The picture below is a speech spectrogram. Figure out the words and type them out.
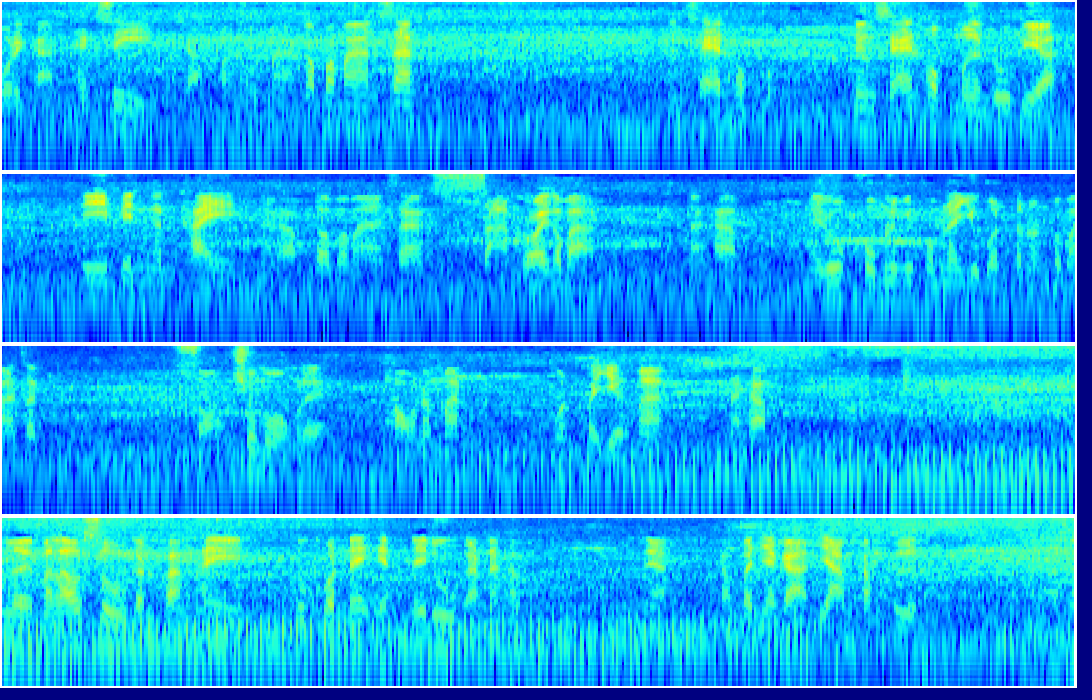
บริการแท็กซี่จากฝั่งนู้นมา ก็ประมาณสักหนึ่งแสนหกหนึ่งแสนหกหมื่นรูเปียห์ตีเป็นเงินไทยนะครับ ก็ประมาณสักสามร้อยกว่าบาทนะครับ ไม่รู้คุ้มหรือไม่คุ้มนะอยู่บนถนนประมาณสัก สองชั่วโมงเลยเผาน้ำมันหมดไปเยอะมากนะครับ เลยมาเล่าสู่กันฟังให้ทุกคนได้เห็นได้ดูกันนะครับเนี่ยกับบรรยากาศยามค่ำคืนใน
